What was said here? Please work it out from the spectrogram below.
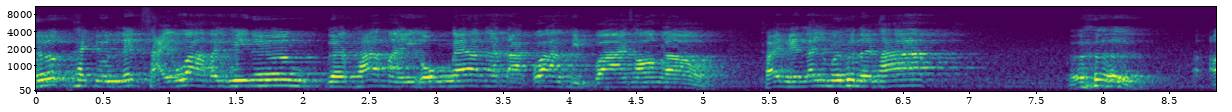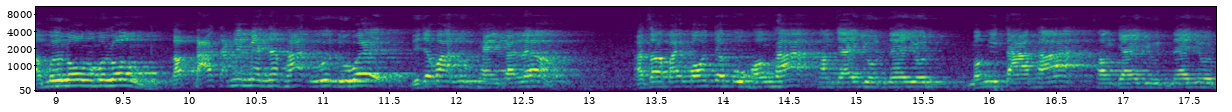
นึกให้จุดเล็กใสว่างไปทีนึง เกิดพระใหม่องค์แล้วหน้าตากว้างสิบวายท้องเรา ใครเห็นแล้วยกมือขึ้นเลยครับเออเอามือลงเอามือลงหลับตาจำให้แม่นนะพระดูดูไว้เดี๋ยวจะวาดรูปแข่งกันแล้วเอาต่อไปมองจมูกของพระทองใจหยุดในหยุดมองที่ตาพระทองใจหยุดในหยุด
